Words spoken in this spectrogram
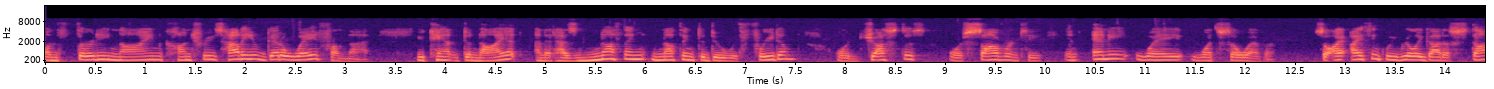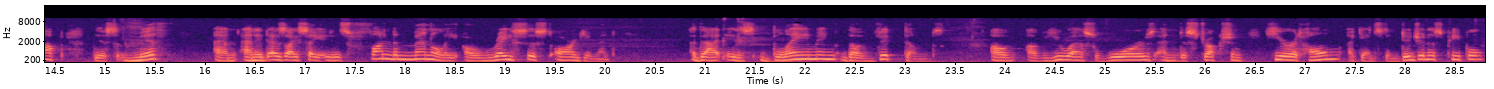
on 39 countries. How do you get away from that? You can't deny it, and it has nothing, nothing to do with freedom or justice or sovereignty in any way whatsoever. So I, I think we really got to stop this myth, and, and it, as I say, it is fundamentally a racist argument that is blaming the victims of, of U.S. wars and destruction here at home against indigenous people,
